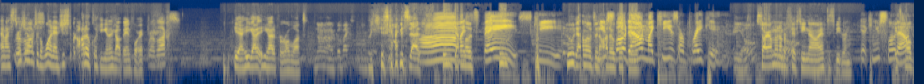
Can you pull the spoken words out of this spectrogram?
and I switched it over to the one and just started auto clicking, and then got banned for it. Roblox. Yeah, he got it. He got it for Roblox, No, no, go back to the one. which is kind of sad. Ah, my downloads- space key. Who downloads an Can you auto? slow down? My keys are breaking. Hey, yo. Sorry, I'm on number Yo. 15 now. I have to speedrun. Yeah, can you slow It's down? called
